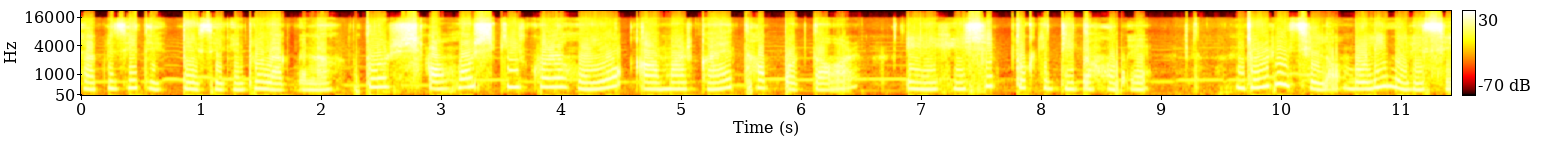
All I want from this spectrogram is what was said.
চাকরি যেতে দুই সেকেন্ডও লাগবে না। তোর সাহস কি করে হলো আমার গায়ে থাপ্পড় দেওয়ার? এই হিসেব তোকে দিতে হবে। জরুরি ছিল বলেই মেরেছি।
